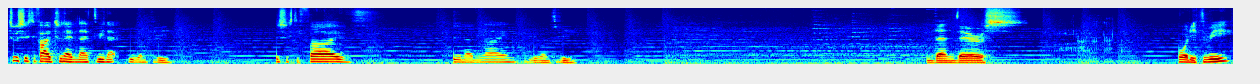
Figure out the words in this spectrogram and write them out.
265, 299, 313. 265, 299, 313. And then there's 43,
